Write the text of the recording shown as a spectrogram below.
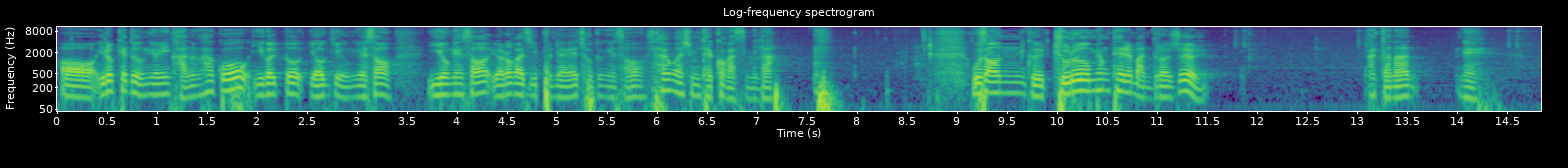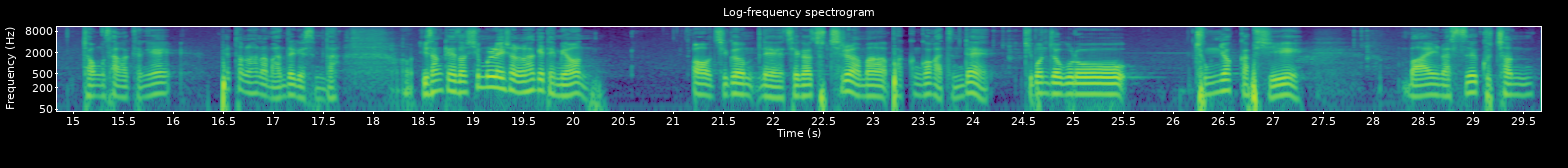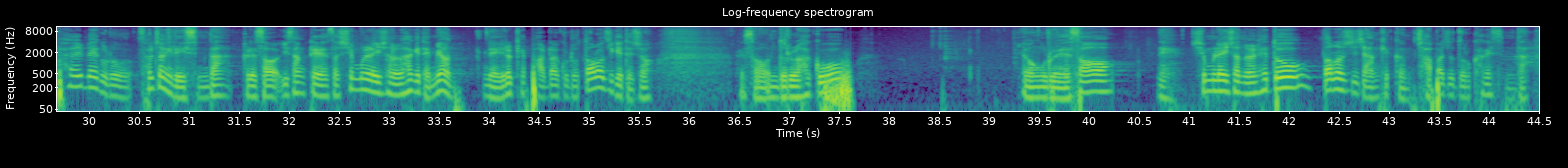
어, 이렇게도 응용이 가능하고 이걸 또 여기 응해서 이용해서 여러 가지 분야에 적용해서 사용하시면 될 것 같습니다. 우선 그 주름 형태를 만들어줄 간단한 네 정사각형의 패턴을 하나 만들겠습니다. 어, 이 상태에서 시뮬레이션을 하게 되면 어, 지금 네 제가 수치를 아마 바꾼 것 같은데 기본적으로 중력 값이 마이너스 9,800으로 설정이 되어 있습니다. 그래서 이 상태에서 시뮬레이션을 하게 되면 네 이렇게 바닥으로 떨어지게 되죠. 그래서 언더를 하고 0으로 해서 네, 시뮬레이션을 해도 떨어지지 않게끔 잡아주도록 하겠습니다.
